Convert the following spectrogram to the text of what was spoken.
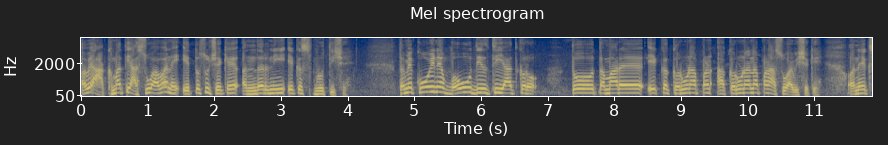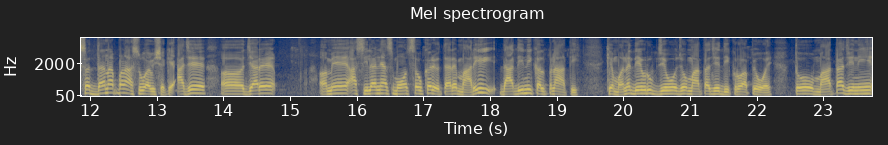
હવે આંખમાંથી આંસુ આવે ને એ તો શું છે કે અંદરની એક સ્મૃતિ છે. તમે કોઈને બહુ દિલથી યાદ કરો, તો તમારે એક કરુણા પણ કરુણાના પણ આંસુ આવી શકે. અને એક શ્રદ્ધાના પણ આંસુ આવી શકે. આજે જ્યારે અમે આ શિલાન્યાસ મહોત્સવ કર્યો ત્યારે મારી દાદીની કલ્પના હતી કે મને દેવરૂપ જેવો જો માતાજીએ દીકરો આપ્યો હોય, તો માતાજીની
